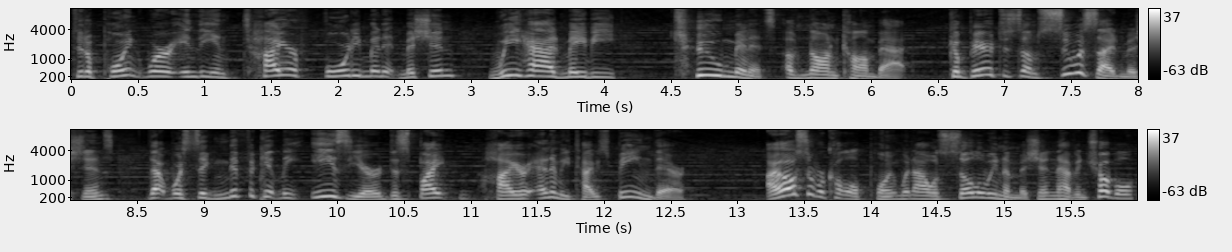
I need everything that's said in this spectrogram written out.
to the point where in the entire 40 minute mission, we had maybe 2 minutes of non-combat compared to some suicide missions that were significantly easier despite higher enemy types being there. I also recall a point when I was soloing a mission and having trouble,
